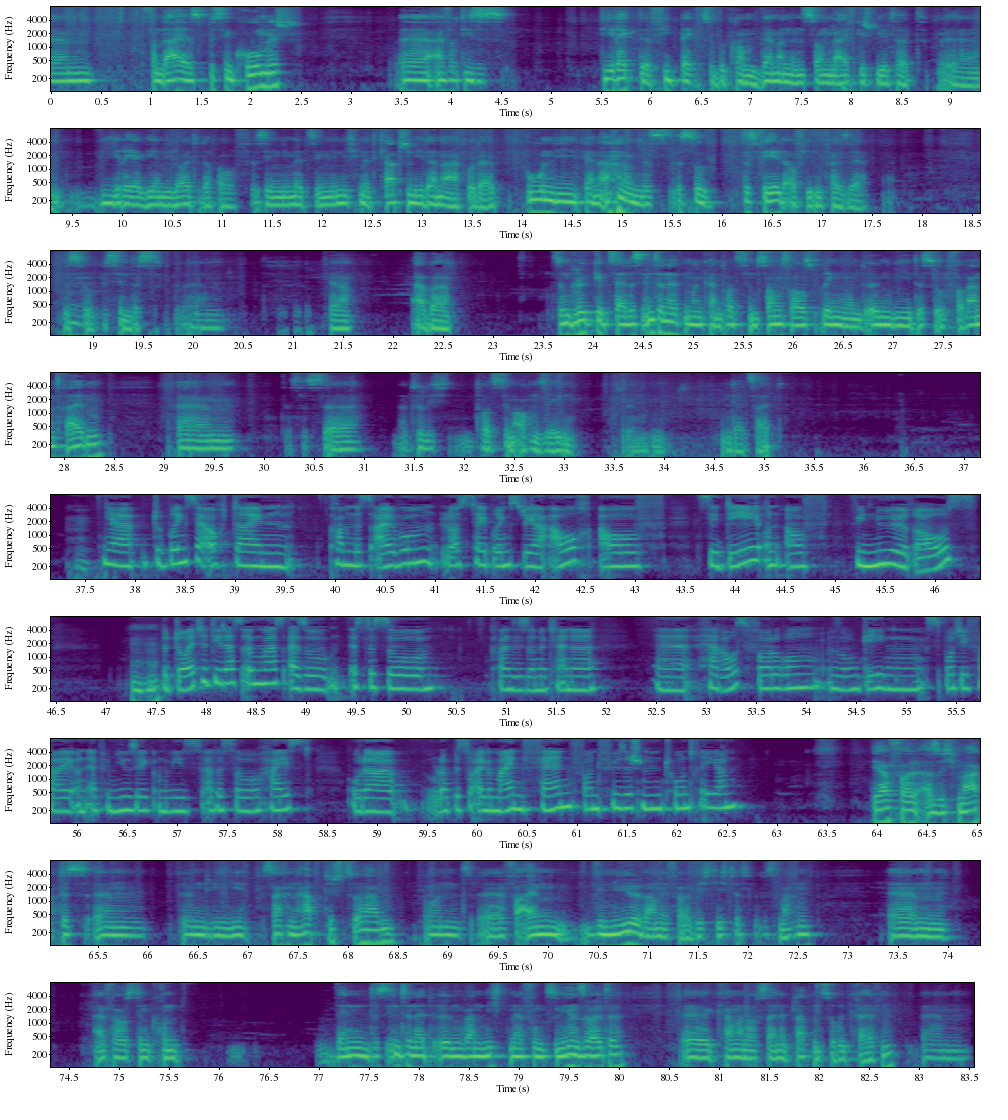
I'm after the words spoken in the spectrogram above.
Ähm, von daher ist es ein bisschen komisch, äh, einfach dieses direkte Feedback zu bekommen, wenn man einen Song live gespielt hat. Äh, wie reagieren die Leute darauf? Singen die mit, singen die nicht mit, klatschen die danach oder buhen die? Keine Ahnung. Das ist so, das fehlt auf jeden Fall sehr. Das ist so ein bisschen das, ähm, ja. Aber zum Glück gibt's ja das Internet und man kann trotzdem Songs rausbringen und irgendwie das so vorantreiben. Ähm, das ist äh, natürlich trotzdem auch ein Segen irgendwie in der Zeit. Ja, du bringst ja auch dein kommendes Album, Lost Tape, bringst du ja auch auf CD und auf Vinyl raus. Mhm. Bedeutet dir das irgendwas? Also ist es so quasi so eine kleine äh, Herausforderung so gegen Spotify und Apple Music und wie es alles so heißt? Oder, oder bist du allgemein Fan von physischen Tonträgern? Ja, voll. Also ich mag das. Ähm irgendwie Sachen haptisch zu haben. Und äh, vor allem Vinyl war mir voll wichtig, dass wir das machen. Ähm, einfach aus dem Grund, wenn das Internet irgendwann nicht mehr funktionieren sollte, äh, kann man auf seine Platten zurückgreifen. Ähm,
